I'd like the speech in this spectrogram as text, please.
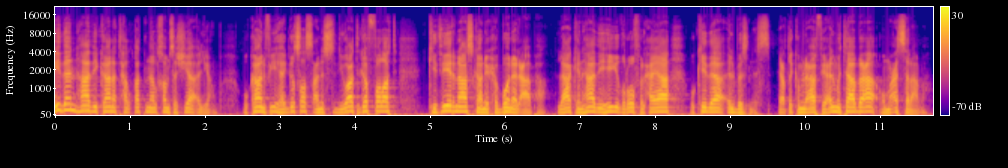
اذا هذه كانت حلقتنا الخمس أشياء اليوم وكان فيها قصص عن استديوهات قفلت كثير ناس كانوا يحبون ألعابها لكن هذه هي ظروف الحياة وكذا ال business. يعطيكم العافية على المتابعة ومع السلامة.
